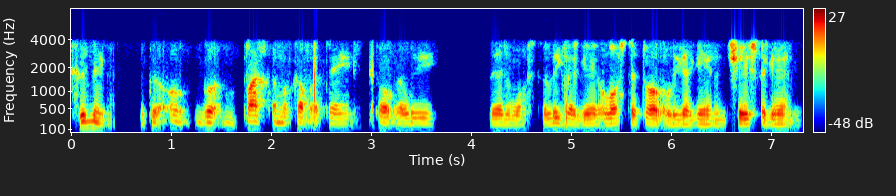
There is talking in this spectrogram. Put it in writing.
Couldn't got, got past them a couple of times, top the league, then lost the league again, lost the top of the league again, and chased again.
